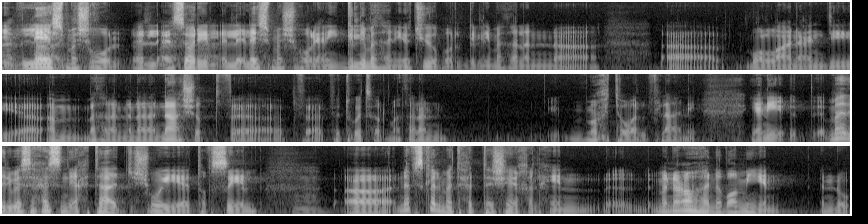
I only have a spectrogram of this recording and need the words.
ليش. مشغول ال- sorry ليش مشهور يعني قل لي مثلا YouTuber قل لي مثلا آه، والله أنا عندي آه أم مثلا أنا ناشط في, في, في تويتر مثلا محتوى الفلاني. يعني ما أدري بس أحس إني أحتاج شوية تفصيل. آه نفس كلمة حتى شيخ الحين آه، منعوها نظاميا إنه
